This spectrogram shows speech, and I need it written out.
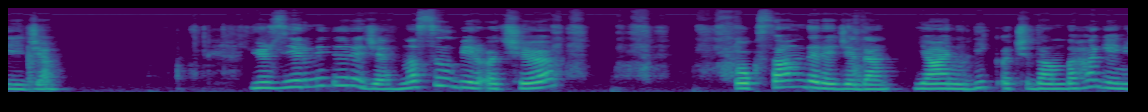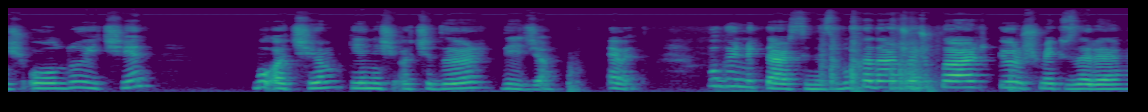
diyeceğim. 120 derece nasıl bir açı? 90 dereceden yani dik açıdan daha geniş olduğu için bu açım geniş açıdır diyeceğim. Evet. Bugünlük dersiniz bu kadar çocuklar. Görüşmek üzere.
